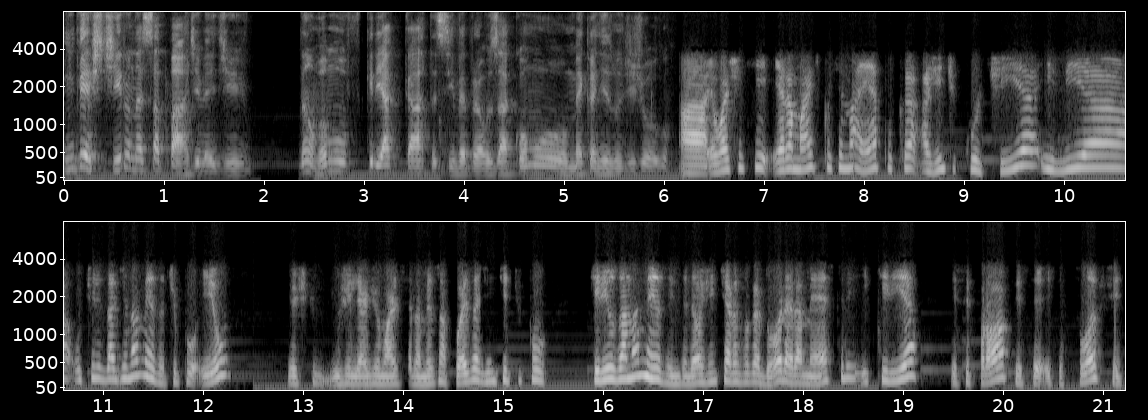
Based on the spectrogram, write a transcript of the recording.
investiram nessa parte, velho? De. Não, vamos criar carta assim, velho, pra usar como mecanismo de jogo. Ah, eu acho que era mais porque na época a gente curtia e via utilidade na mesa. Tipo, eu, eu acho que o Giliard e o Márcio era a mesma coisa, a gente, tipo, queria usar na mesa, entendeu? A gente era jogador, era mestre e queria esse prop, esse, esse fluff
